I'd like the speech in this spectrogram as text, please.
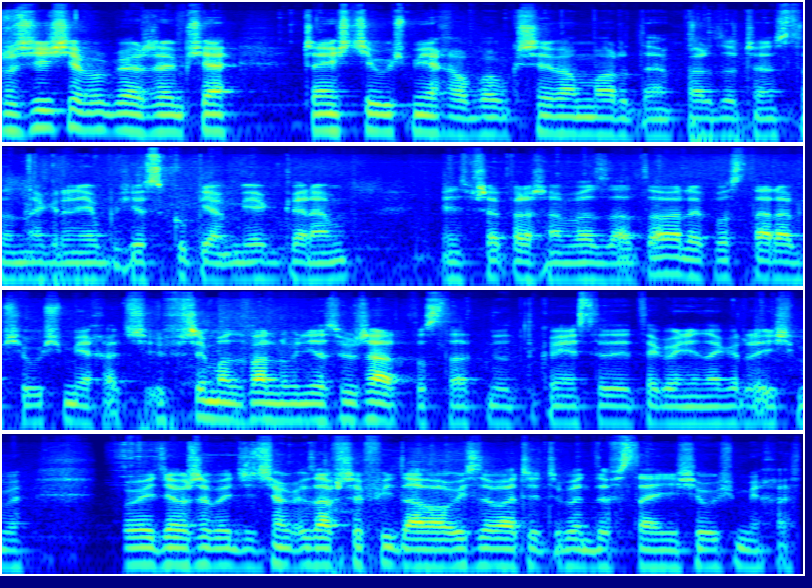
Prosiliście w ogóle, żebym się częściej uśmiechał, bo krzywam mordę bardzo często na nagraniach, bo się skupiam jak gram. Więc przepraszam was za to, ale postaram się uśmiechać. Szymon walnął niezły żart ostatnio, tylko niestety tego nie nagraliśmy. Powiedział, że będzie ciąg- zawsze feedował i zobaczy, czy będę w stanie się uśmiechać.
